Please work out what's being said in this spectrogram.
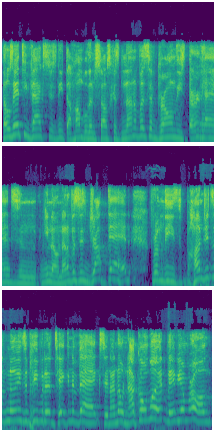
those anti-vaxxers need to humble themselves because none of us have grown these third heads and you know none of us has dropped dead from these hundreds of millions of people that have taken the vax. And i know knock on wood maybe i'm wrong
